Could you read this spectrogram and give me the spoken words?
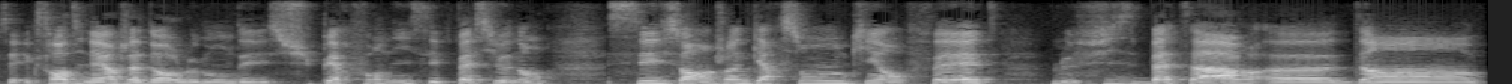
C'est extraordinaire, j'adore, le monde est super fourni, c'est passionnant. C'est l'histoire d'un jeune garçon qui est en fait le fils bâtard d'un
